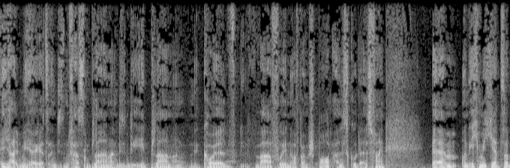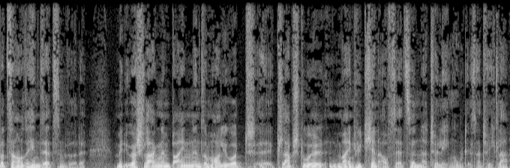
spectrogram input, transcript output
Ich halte mich ja jetzt an diesen Fastenplan, an diesen Diätplan und Coil war vorhin auch beim Sport, alles gut, alles fein. Ähm, und ich mich jetzt aber zu Hause hinsetzen würde, mit überschlagenen Beinen in so einem Hollywood-Klappstuhl mein Hütchen aufsetze, natürlich ein Hut ist natürlich klar,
